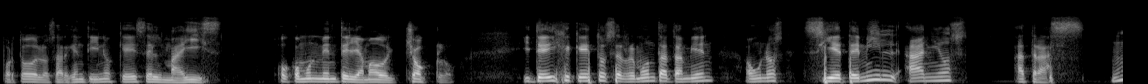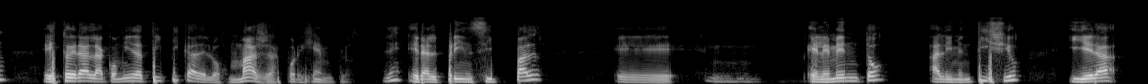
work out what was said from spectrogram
por todos los argentinos, que es el maíz, o comúnmente llamado el choclo. Y te dije que esto se remonta también a unos 7.000 años atrás. Esto era la comida típica de los mayas, por ejemplo. ¿eh? Era el principal eh, elemento alimenticio y era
